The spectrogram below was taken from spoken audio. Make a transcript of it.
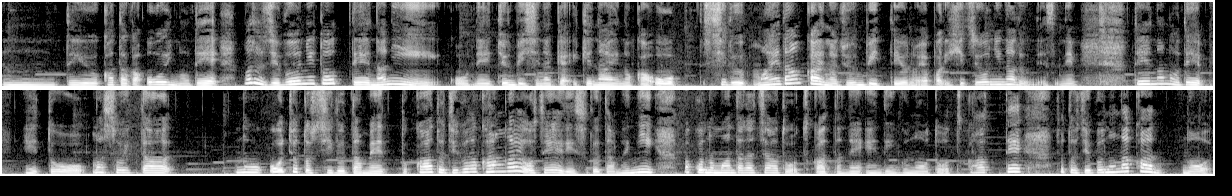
うーんっていう方が多いのでまず自分にとって何をね準備しなきゃいけないのかを知る前段階の準備っていうのはやっぱり必要になるんですね。でなので、えっとまあ、そういったのをちょっと知るためとかあと自分の考えを整理するために、まあ、このマンダラチャートを使ったねエンディングノートを使ってちょっと自分の中の思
